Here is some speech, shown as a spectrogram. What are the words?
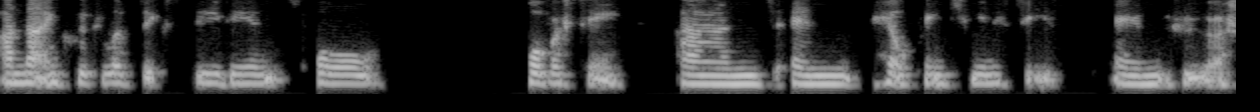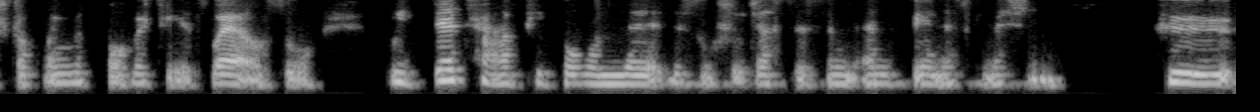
And that includes lived experience of poverty and in helping communities um, who are struggling with poverty as well. So we did have people on the, the Social Justice and, and Fairness Commission who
